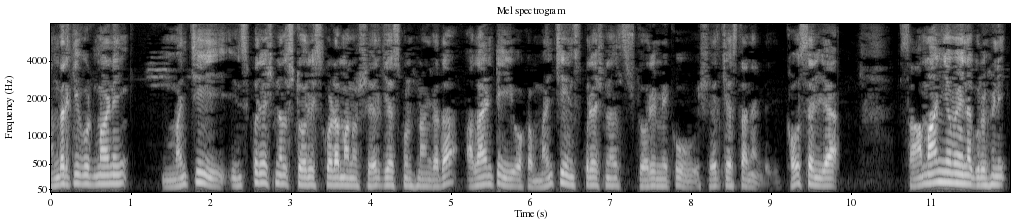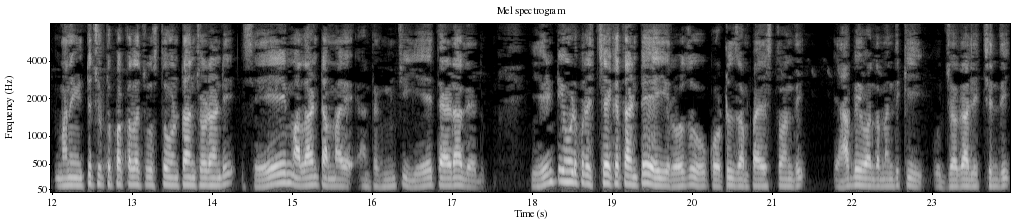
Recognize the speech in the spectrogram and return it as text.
అందరికీ గుడ్ మార్నింగ్. మంచి ఇన్స్పిరేషనల్ స్టోరీస్ కూడా మనం షేర్ చేసుకుంటున్నాం కదా. అలాంటి ఒక మంచి ఇన్స్పిరేషనల్ స్టోరీ మీకు షేర్ చేస్తానండి. కౌసల్య సామాన్యమైన గృహిణి మన ఇంటి చుట్టుపక్కల చూస్తూ ఉంటాను చూడండి. సేమ్ అలాంటి అమ్మాయి. అంతకు మించి ఏ తేడా లేదు. ఏంటి ఇవిడ ప్రత్యేకత అంటే ఈరోజు కోట్లు సంపాదిస్తోంది. యాభై వంద మందికి ఉద్యోగాలు ఇచ్చింది.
